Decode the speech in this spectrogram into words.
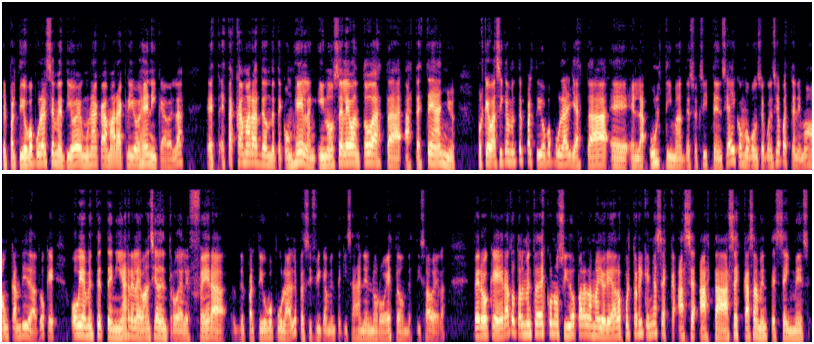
el Partido Popular se metió en una cámara criogénica, ¿verdad? estas cámaras de donde te congelan y no se levantó hasta, hasta este año porque básicamente el Partido Popular ya está eh, en la última de su existencia y como consecuencia pues tenemos a un candidato que obviamente tenía relevancia dentro de la esfera del Partido Popular, específicamente quizás en el noroeste donde está Isabela, pero que era totalmente desconocido para la mayoría de los puertorriqueños hasta hace escasamente seis meses.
